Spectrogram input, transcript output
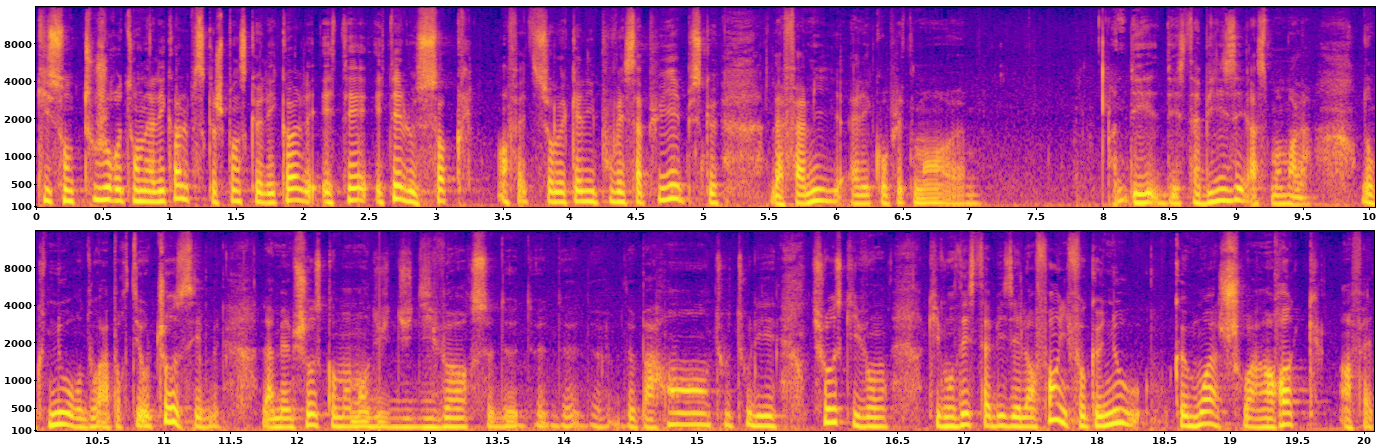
qui sont toujours retournés à l'école parce que je pense que l'école était, le socle en fait sur lequel ils pouvaient s'appuyer, puisque la famille, elle est complètement euh, dé- déstabilisée à ce moment-là. Donc nous, on doit apporter autre chose. C'est la même chose qu'au moment du, divorce de, parents, toutes tout les choses qui vont, qui vont déstabiliser l'enfant. Il faut que nous, que moi, je sois un roc, en fait.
